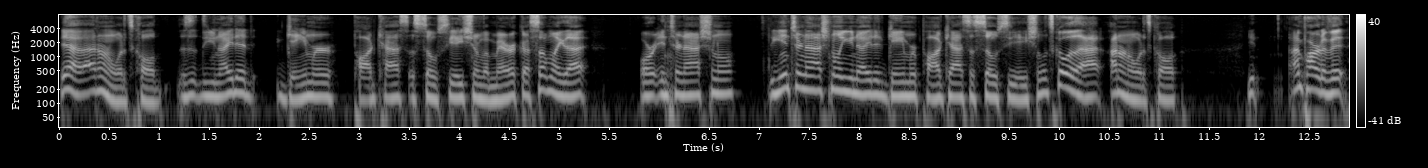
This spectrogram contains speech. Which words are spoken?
Yeah, I don't know what it's called. Is it the United Gamer Podcast Association of America? Something like that. Or international? The International United Gamer Podcast Association. Let's go with that. I don't know what it's called. I'm part of it.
